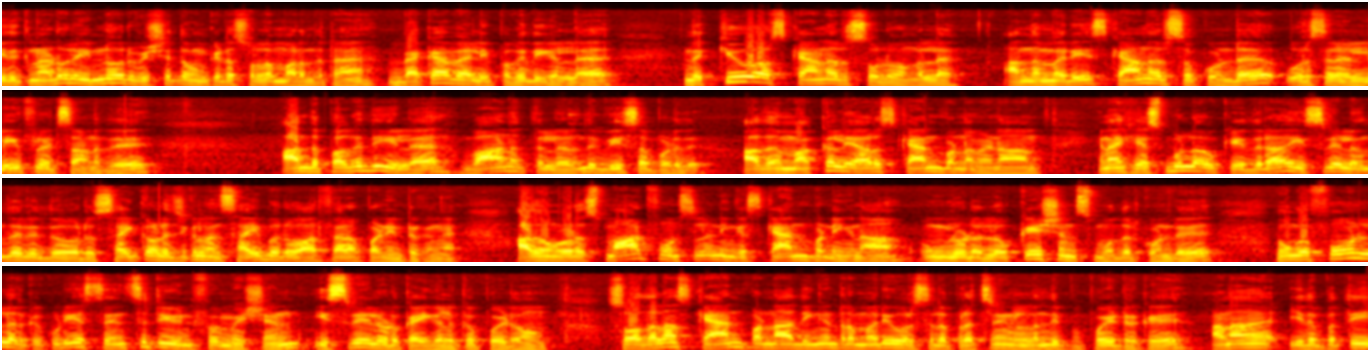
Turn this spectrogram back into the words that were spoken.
இதுக்கு நடுவில் இன்னொரு விஷயத்த உங்ககிட்ட சொல்ல மறந்துட்டேன். பெக்கா வேலி பகுதிகளில் இந்த கியூஆர் ஸ்கேனர்ஸ் சொல்லுவாங்கள்ல அந்த மாதிரி ஸ்கேனர்ஸை கொண்டு ஒரு சில லீஃப்லெட்ஸ் ஆனது அந்த பகுதியில் வானத்திலிருந்து வீசப்படுது. அதை மக்கள் யாரும் ஸ்கேன் பண்ண வேணாம். ஏன்னா ஹெஸ்புல்லாவுக்கு எதிராக இஸ்ரேல் வந்து இது ஒரு சைக்காலஜிக்கல் அண்ட் சைபர் வார்ஃபேராக பண்ணிட்டு இருக்காங்க. அது உங்களோட ஸ்மார்ட் ஃபோன்ஸில் நீங்கள் ஸ்கேன் பண்ணிங்கன்னா உங்களோட லொக்கேஷன்ஸ் முதற்கொண்டு உங்கள் ஃபோனில் இருக்கக்கூடிய சென்சிட்டிவ் இன்ஃபர்மேஷன் இஸ்ரேலோட கைகளுக்கு போயிடும். ஸோ அதெல்லாம் ஸ்கேன் பண்ணாதீங்கன்ற மாதிரி ஒரு சில பிரச்சனைகள் வந்து இப்போ போயிட்டு இருக்கு ஆனால் இதை பற்றி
